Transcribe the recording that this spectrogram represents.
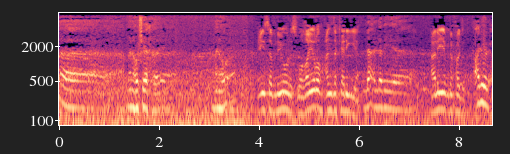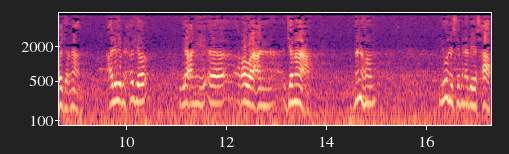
آه، من هو شيخ؟ من هو عيسى بن يونس وغيره عن زكريا. لا الذي آه، علي بن حجر. علي بن حجر نعم. علي بن حجر يعني آه، روى عن جماعة. منهم يونس بن أبي إسحاق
